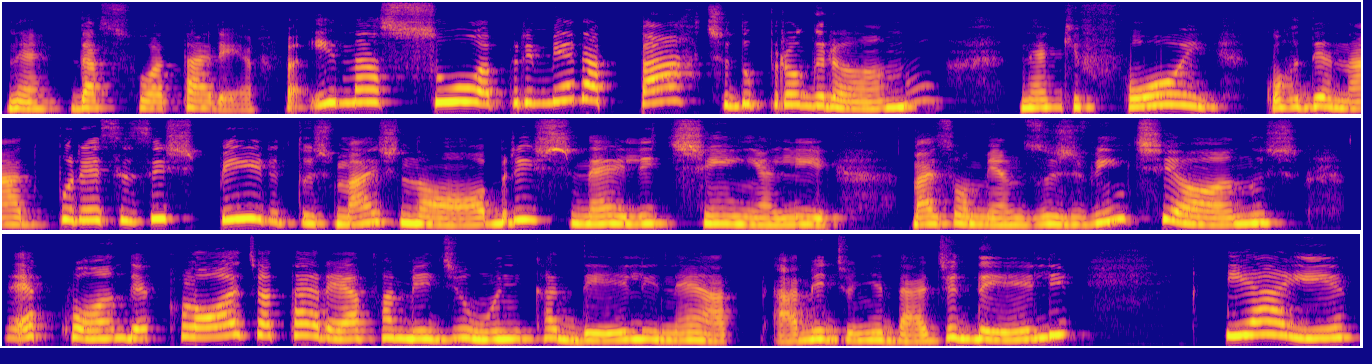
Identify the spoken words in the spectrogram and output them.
né, da sua tarefa. E na sua primeira parte do programa, né, que foi coordenado por esses espíritos mais nobres, né, ele tinha ali mais ou menos os 20 anos, é quando eclode a tarefa mediúnica dele, né, a, a mediunidade dele, e aí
